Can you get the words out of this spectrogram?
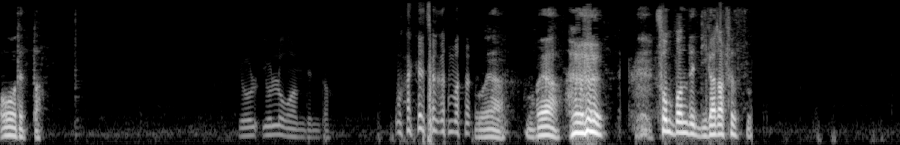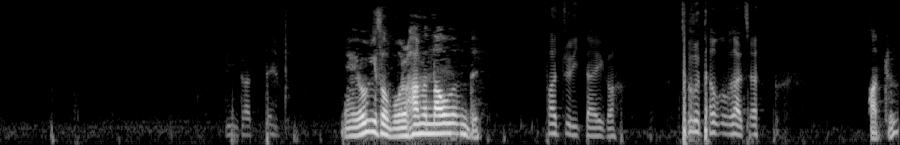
오, 됐다. 요, 요로 가면 된다. 와, 야, 잠깐만. 뭐야, 뭐야. 손 뻗는데 니가 잡혔어. 미가 땜. 야, 여기서 뭘 하면 나오는데. 밧줄 있다, 이거. 저거 타고 가자. 봤죠?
